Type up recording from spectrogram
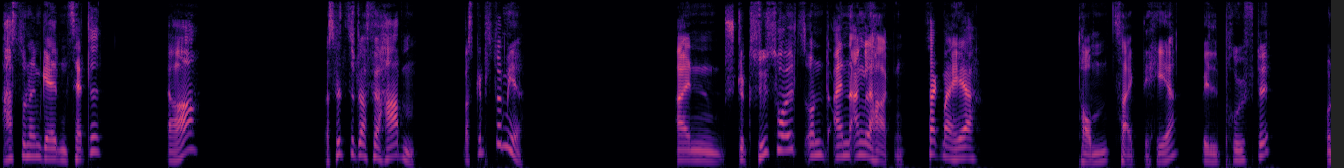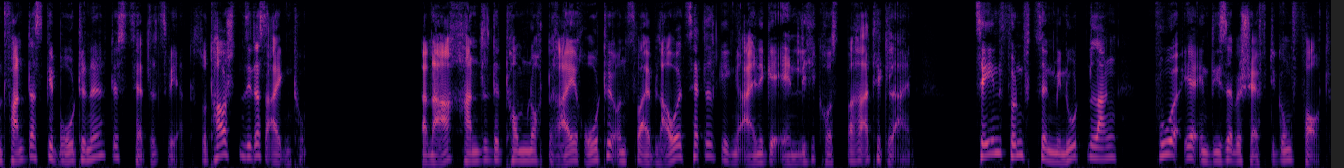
hast du einen gelben Zettel?« »Ja.« was willst du dafür haben? Was gibst du mir? Ein Stück Süßholz und einen Angelhaken. Zeig mal her. Tom zeigte her, Bill prüfte und fand das Gebotene des Zettels wert. So tauschten sie das Eigentum. Danach handelte Tom noch drei rote und zwei blaue Zettel gegen einige ähnliche kostbare Artikel ein. Zehn, fünfzehn Minuten lang fuhr er in dieser Beschäftigung fort,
